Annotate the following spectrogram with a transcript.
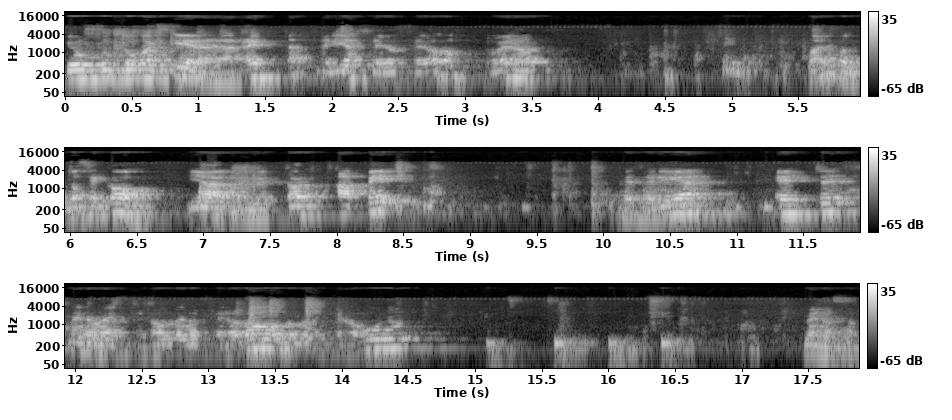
Y un punto cualquiera de la recta sería 0, 0, 2. Bueno, ¿vale? Pues entonces cojo y hago el vector AP, que sería este menos este, 2 menos 0, 2, 1 menos 0, 1 menos 2.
